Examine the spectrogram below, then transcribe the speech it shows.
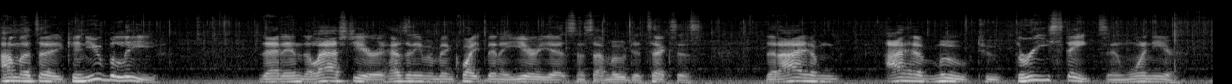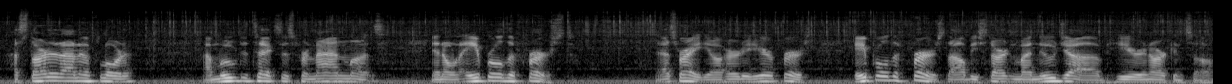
I'm gonna tell you. Can you believe that in the last year, it hasn't even been quite been a year yet since I moved to Texas, that I am I have moved to three states in one year. I started out in Florida. I moved to Texas for nine months, and on April the first, that's right, y'all heard it here first. April the 1st, I'll be starting my new job here in Arkansas.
